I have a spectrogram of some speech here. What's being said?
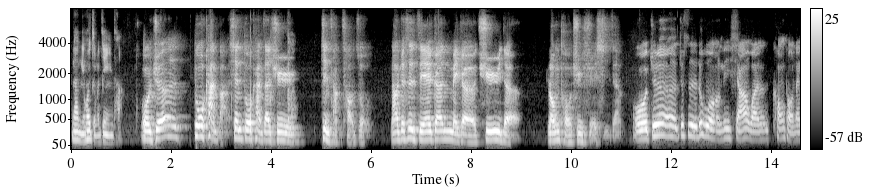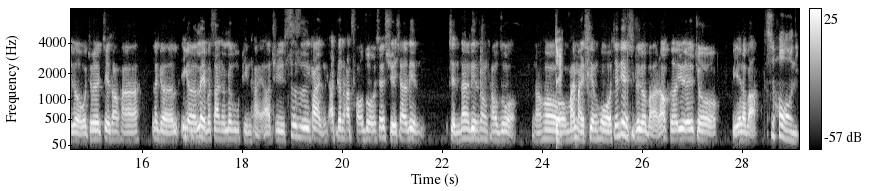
那你会怎么建议他？我觉得多看吧，先多看再去进场操作，然后就是直接跟每个区域的龙头去学习这样。我觉得就是如果你想要玩空头那个，我就会介绍他。那个一个 Lab 三的任务平台啊，去试试看啊，跟他操作，先学一下练，简单的练上操作，然后买买现货，先练习这个吧，然后合约就别了吧。之后你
